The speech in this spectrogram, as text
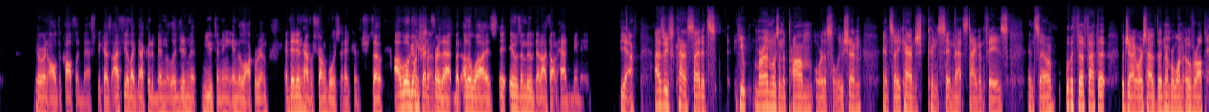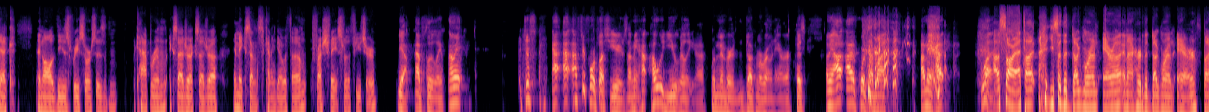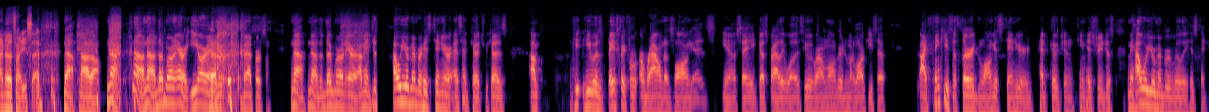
during all the Coughlin mess because I feel like that could have been a legitimate mutiny in the locker room if they didn't have a strong voice at head coach. So I will give him credit for that, but otherwise, it, it was a move that I thought had to be made. Yeah, as we've kind of said, it's he Marrone wasn't the problem or the solution, and so he kind of just couldn't sit in that stagnant phase. And so with the fact that the Jaguars have the number one overall pick and all of these resources, cap room, et cetera, et cetera, it makes sense to kind of go with a fresh face for the future. Yeah, absolutely. I mean, just a- after four plus years, I mean, how, how would you really uh, remember the Doug Marrone era? Because, I mean, I, I of course have my, I mean, I, what? I'm sorry. I thought you said the Doug Marrone era, and I heard the Doug Marrone air, but I know that's not what you said. no, not at all. No, no, no. Doug Marrone era. ERA. No. bad person. No, no. The Doug Marrone era. I mean, just how will you remember his tenure as head coach? Because um, he he was basically for around as long as you know, say Gus Bradley was. He was around longer than Mularkey. So I think he's the third longest tenured head coach in team history. Just, I mean, how will you remember really his tenure?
